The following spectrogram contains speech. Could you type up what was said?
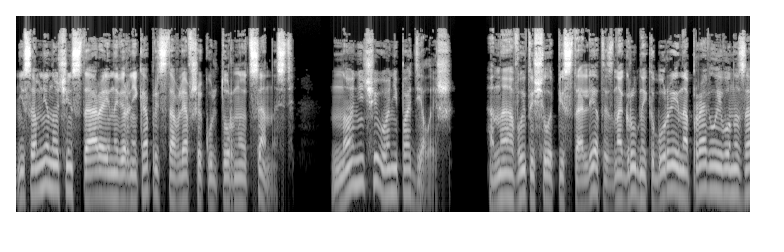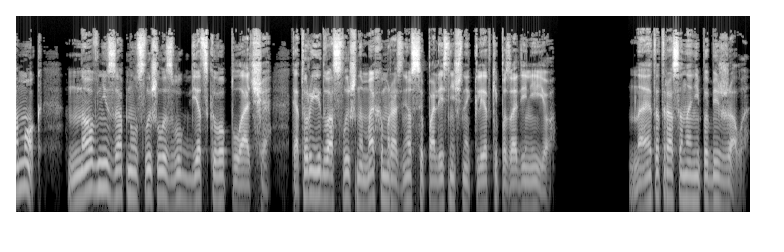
несомненно, очень старая и наверняка представлявшая культурную ценность. Но ничего не поделаешь. Она вытащила пистолет из нагрудной кобуры и направила его на замок, но внезапно услышала звук детского плача, который едва слышным эхом разнесся по лестничной клетке позади нее. На этот раз она не побежала,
